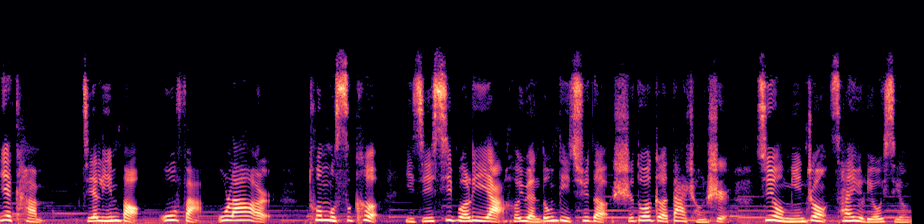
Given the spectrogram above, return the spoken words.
叶卡捷琳堡、乌法乌拉尔、托木斯克以及西伯利亚和远东地区的十多个大城市均有民众参与游行。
